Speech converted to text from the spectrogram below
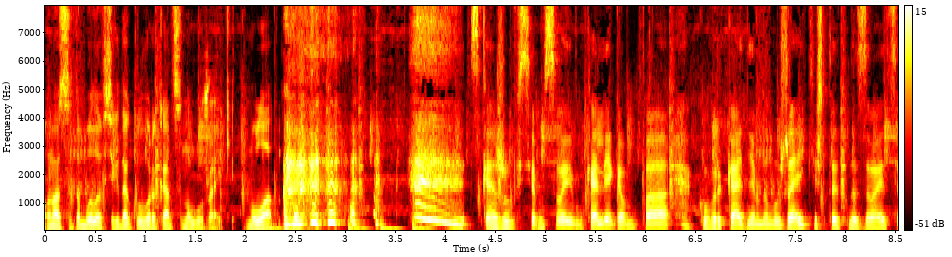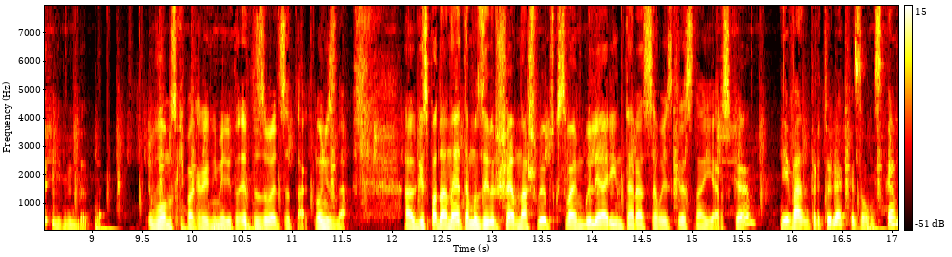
У нас это было всегда кувыркаться на лужайке. Ну ладно. Скажу всем своим коллегам по кувырканиям на лужайке, что это называется именно так. В Омске, по крайней мере, это называется так. Ну, не знаю. А, господа, на этом мы завершаем наш выпуск. С вами были Арина Тарасова из Красноярска. Иван Притуляк из Омска.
